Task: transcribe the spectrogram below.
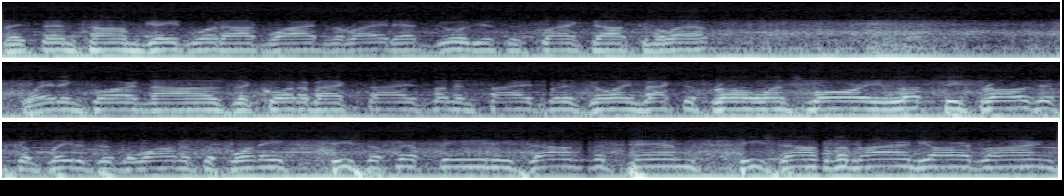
They send Tom Gatewood out wide to the right. Ed Gulyas is flanked out to the left. Waiting for it now is the quarterback Theismann, and Theismann is going back to throw once more. He looks, he throws, it's completed to the one at the 20. He's the 15, he's down to the 10, he's down to the 9-yard line.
